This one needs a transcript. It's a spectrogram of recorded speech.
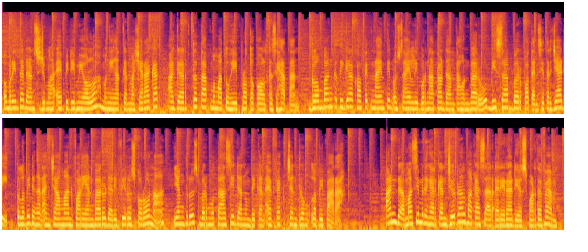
pemerintah dan sejumlah epidemiolog mengingatkan masyarakat agar tetap mematuhi protokol kesehatan. Gelombang ketiga COVID-19 usai libur Natal dan Tahun Baru bisa bisa berpotensi terjadi, terlebih dengan ancaman varian baru dari virus corona yang terus bermutasi dan memberikan efek cenderung lebih parah. Anda masih mendengarkan Jurnal Makassar dari Radio Smart FM.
